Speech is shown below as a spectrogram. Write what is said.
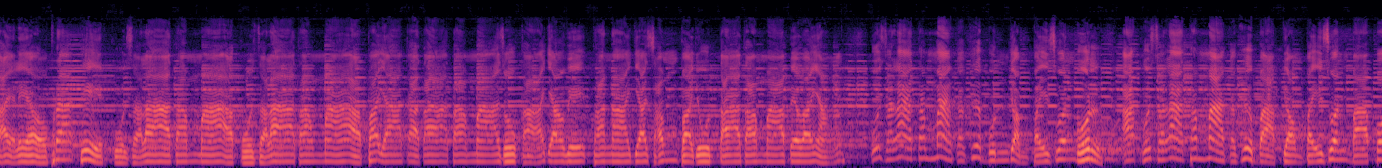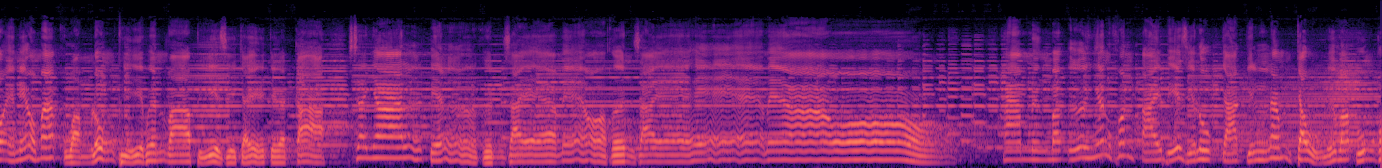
ตายแล้ว พระเทศกุศลธรรมากุศลธรรมาพยากตาธรรมาสุขายเวทนายสัมปยุตตาธรรมาแปลว่าหยังกุศลธรรมาก็คือบุญย่อมไปส่วนบุญอกุศลธรรมาก็คือบาปย่อมไปส่วนบาปปล่อยแนวมากความลงผีเพื่อนว่าผีสิใจเจิดกาสัญญาณเตียนขึ้นใส่แมวขึ้นใส่แมวห้ามหนึ่งบักเอ้ยยันคนตายเบียสิลูกจากกินน้ำเจ้าหรือว่ากุ้งค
